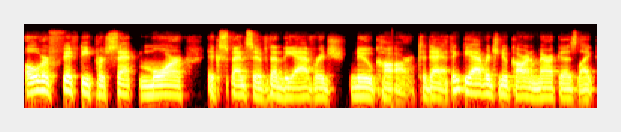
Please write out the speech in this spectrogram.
over fifty percent more expensive than the average new car today. I think the average new car in America is like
